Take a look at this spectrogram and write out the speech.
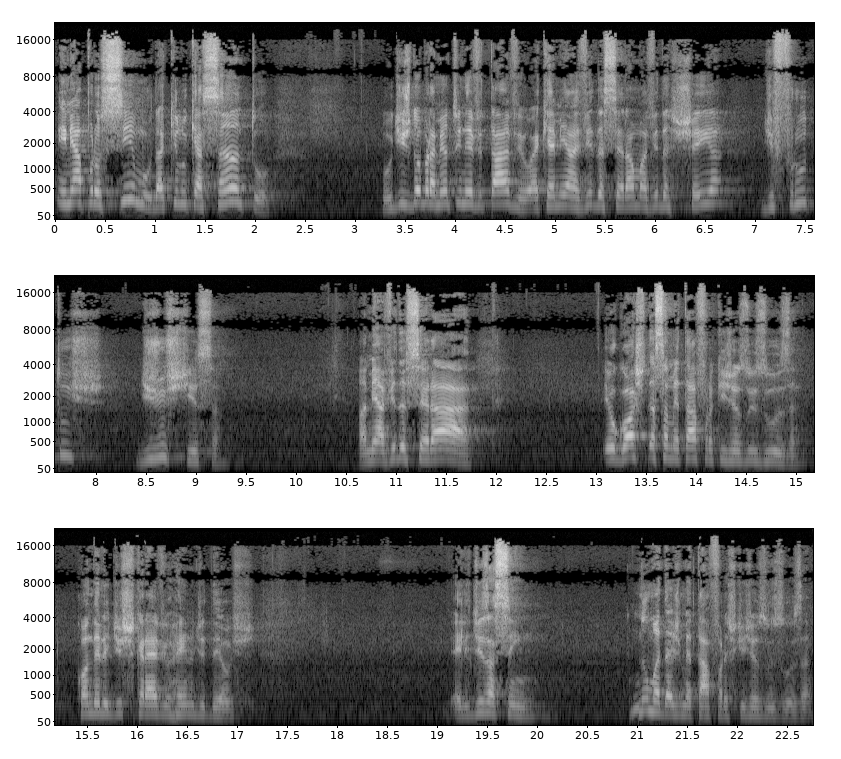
e me aproximo daquilo que é santo, o desdobramento inevitável é que a minha vida será uma vida cheia de frutos de justiça. A minha vida será. Eu gosto dessa metáfora que Jesus usa quando ele descreve o reino de Deus. Ele diz assim, numa das metáforas que Jesus usa:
